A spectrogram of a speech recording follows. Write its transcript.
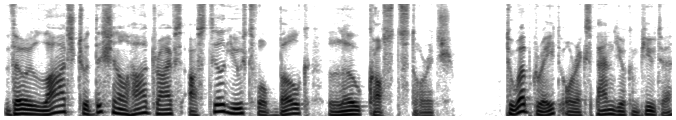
though large traditional hard drives are still used for bulk, low cost storage. To upgrade or expand your computer,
